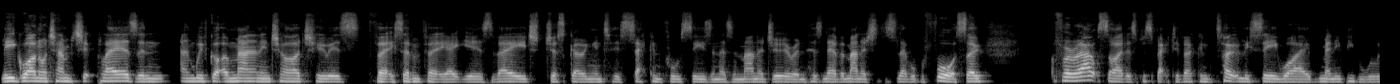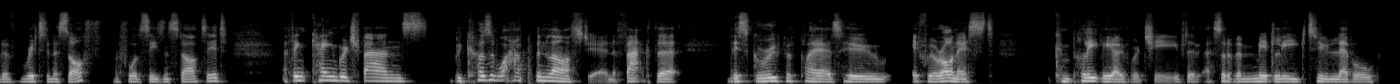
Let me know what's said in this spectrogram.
League One or Championship players. And, and we've got a man in charge who is 37, 38 years of age, just going into his second full season as a manager and has never managed at this level before. So, for an outsider's perspective, I can totally see why many people would have written us off before the season started. I think Cambridge fans, because of what happened last year and the fact that this group of players who, if we're honest, completely overachieved, a, a sort of a mid League Two level,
